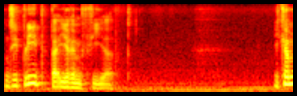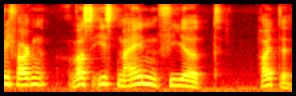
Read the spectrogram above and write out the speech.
und sie blieb bei ihrem Fiat. Ich kann mich fragen, was ist mein Fiat heute?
